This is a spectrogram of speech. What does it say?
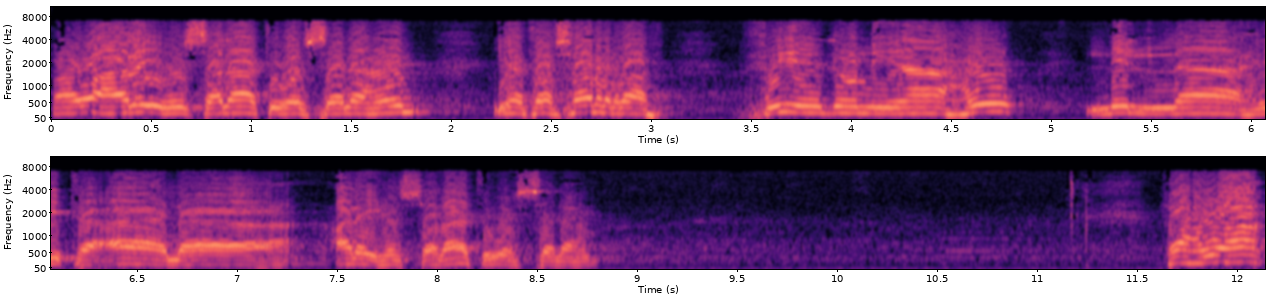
فهو عليه الصلاة والسلام يتصرف في دنياه لله تعالى عليه الصلاة والسلام. فهو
